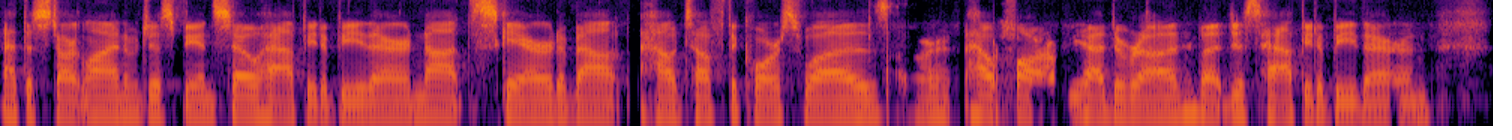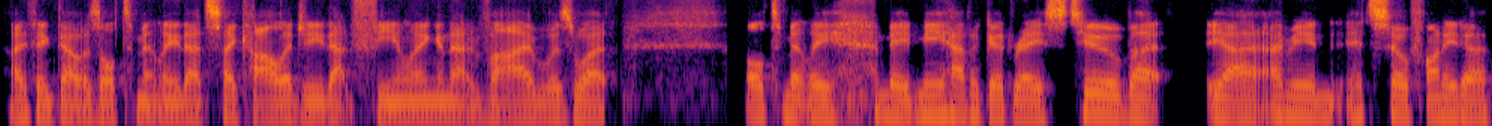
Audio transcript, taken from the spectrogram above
at the start line of just being so happy to be there, not scared about how tough the course was or how far we had to run, but just happy to be there. And I think that was ultimately that psychology, that feeling, and that vibe was what ultimately made me have a good race too. But yeah, I mean, it's so funny to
